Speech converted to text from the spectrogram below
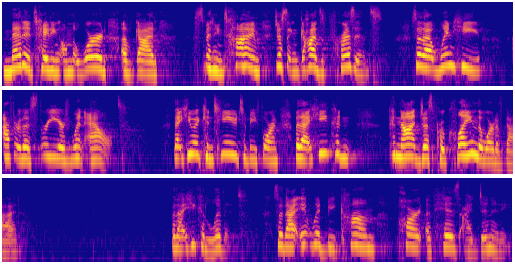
meditating on the Word of God, spending time just in God's presence so that when he, after those three years, went out, that he would continue to be foreign, but that he could, could not just proclaim the word of God, but that he could live it so that it would become part of his identity.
